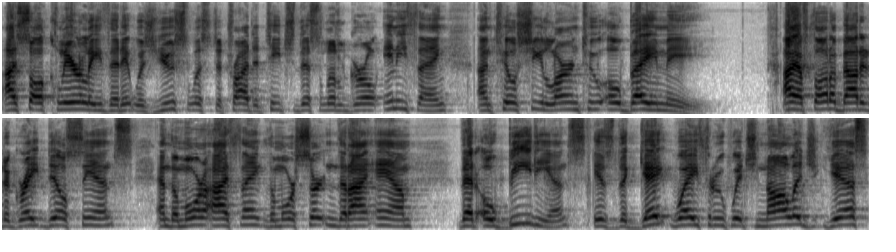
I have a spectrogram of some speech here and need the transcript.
I saw clearly that it was useless to try to teach this little girl anything until she learned to obey me. I have thought about it a great deal since, and the more I think, the more certain that I am that obedience is the gateway through which knowledge, yes,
